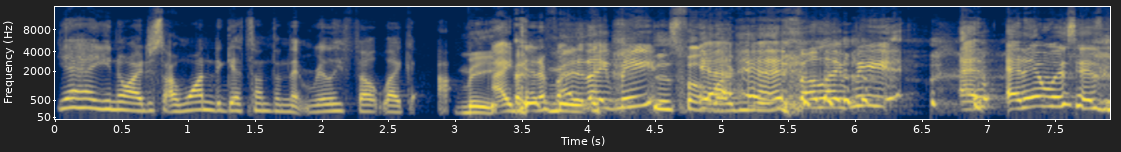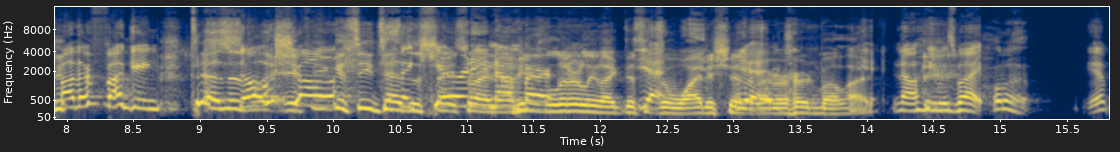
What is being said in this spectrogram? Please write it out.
"Yeah, you know, I just I wanted to get something that really felt like I- Me. identified Me. like me. This felt yeah, like me. yeah, it felt like me." And, and it was his motherfucking Tez's- social if you can see Tez's face security right number. now, he's literally like, this Yeah, is the whitest shit yeah. I've ever heard in my life. no, he was white. hold up, Yep.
